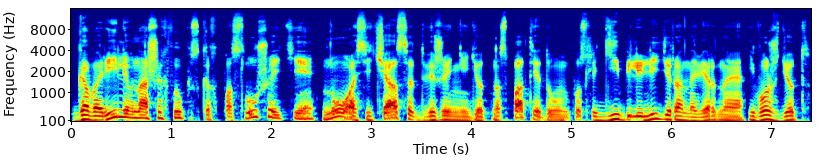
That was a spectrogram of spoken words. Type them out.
говорили в наших выпусках, послушайте. Ну, а сейчас это движение идет на спад. Я думаю, после гибели лидера, наверное, его ждет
